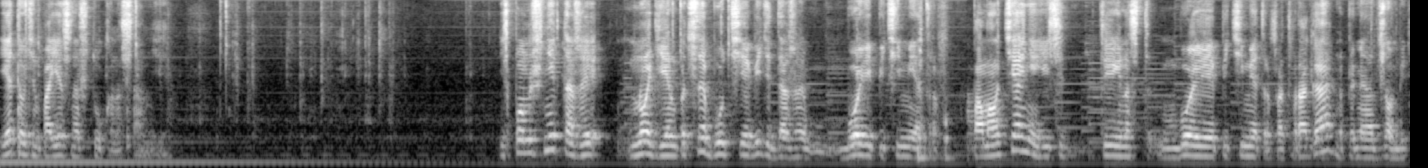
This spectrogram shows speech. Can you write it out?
И это очень полезная штука, на самом деле. И с помощью них даже многие NPC будут тебя видеть даже более 5 метров. По умолчанию, если ты более 5 метров от врага, например, от зомби,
